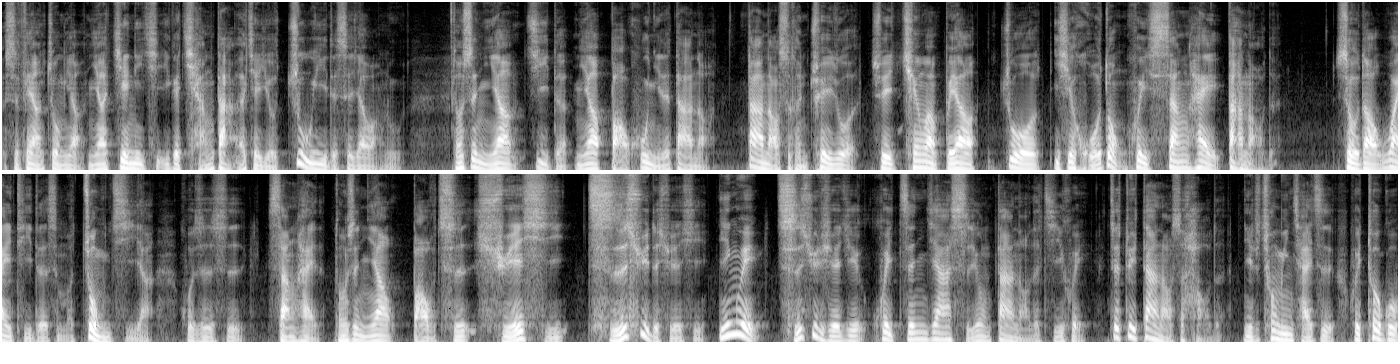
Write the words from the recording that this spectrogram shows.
是非常重要，你要建立起一个强大而且有助益的社交网络。同时，你要记得，你要保护你的大脑，大脑是很脆弱，所以千万不要做一些活动会伤害大脑的，受到外体的什么重击啊，或者是伤害的。同时，你要保持学习，持续的学习，因为持续的学习会增加使用大脑的机会。这对大脑是好的，你的聪明才智会透过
